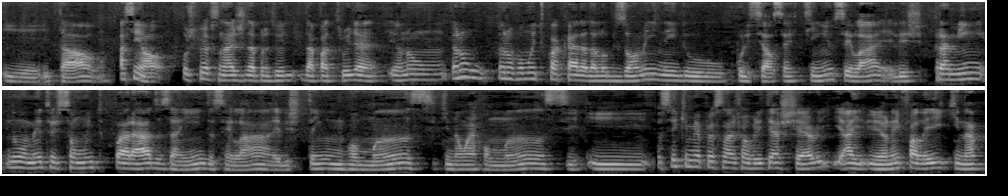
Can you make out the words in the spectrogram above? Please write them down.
e, e tal. Assim, ó, os personagens da patrulha, da patrulha, eu não, eu não eu não vou muito com a cara da lobisomem nem do policial certinho, sei lá, eles para mim no momento eles são muito parados ainda, sei lá, eles têm um romance que não é romance e eu sei que minha personagem favorita é a Sherry e eu nem falei que na,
